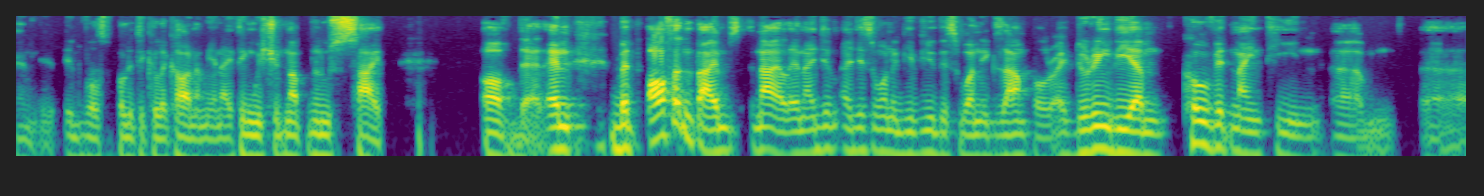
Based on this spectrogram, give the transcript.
and involves political economy. And I think we should not lose sight of that. And, but oftentimes, Nile, and I just, I just want to give you this one example, right? During the um, COVID-19 um, uh,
